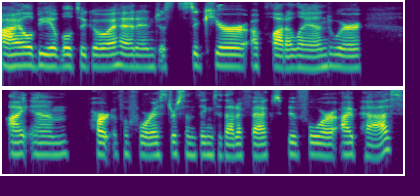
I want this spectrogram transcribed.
I'll be able to go ahead and just secure a plot of land where I am part of a forest or something to that effect before I pass.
